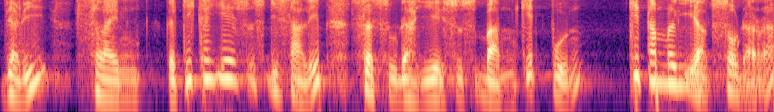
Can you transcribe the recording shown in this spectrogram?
Jadi selain ketika Yesus disalib, sesudah Yesus bangkit pun kita melihat saudara,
